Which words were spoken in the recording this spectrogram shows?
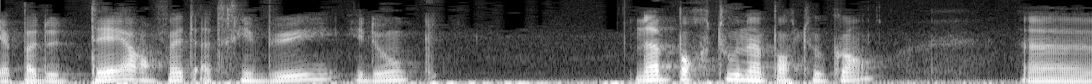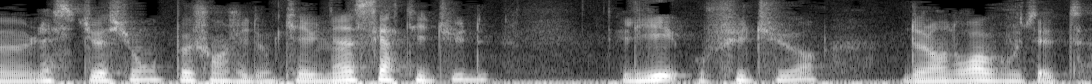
a pas de terre en fait attribuée et donc n'importe où, n'importe quand, euh, la situation peut changer. Donc il y a une incertitude liée au futur de l'endroit où vous êtes.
